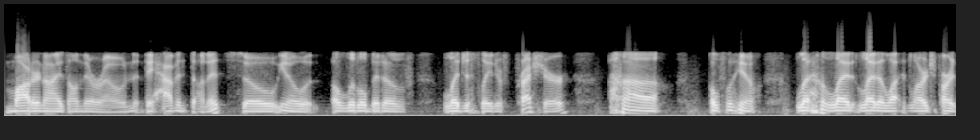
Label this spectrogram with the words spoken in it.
modernize on their own. They haven't done it. So, you know, a little bit of legislative pressure, uh, hopefully, you know, led led, led in large part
